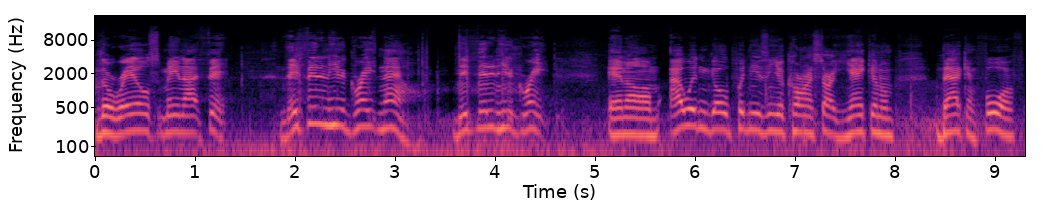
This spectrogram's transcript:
the rails may not fit. They fit in here great now. They fit in here great. And um, I wouldn't go putting these in your car and start yanking them back and forth.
